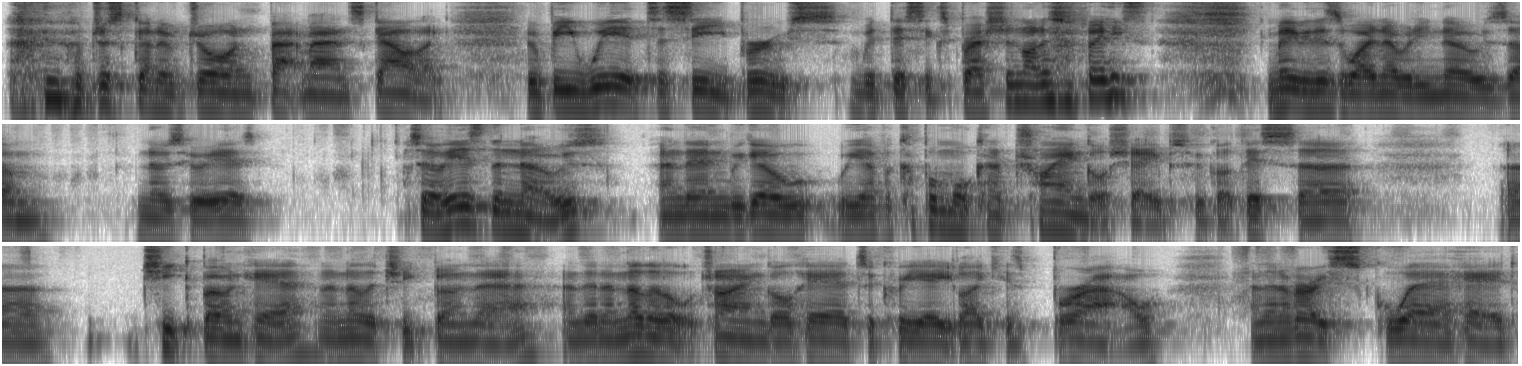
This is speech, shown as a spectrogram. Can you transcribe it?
I've just kind of drawn Batman scowling. It would be weird to see Bruce with this expression on his face. Maybe this is why nobody knows um, knows who he is. So here's the nose, and then we go. We have a couple more kind of triangle shapes. We've got this uh, uh, cheekbone here, and another cheekbone there, and then another little triangle here to create like his brow, and then a very square head.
